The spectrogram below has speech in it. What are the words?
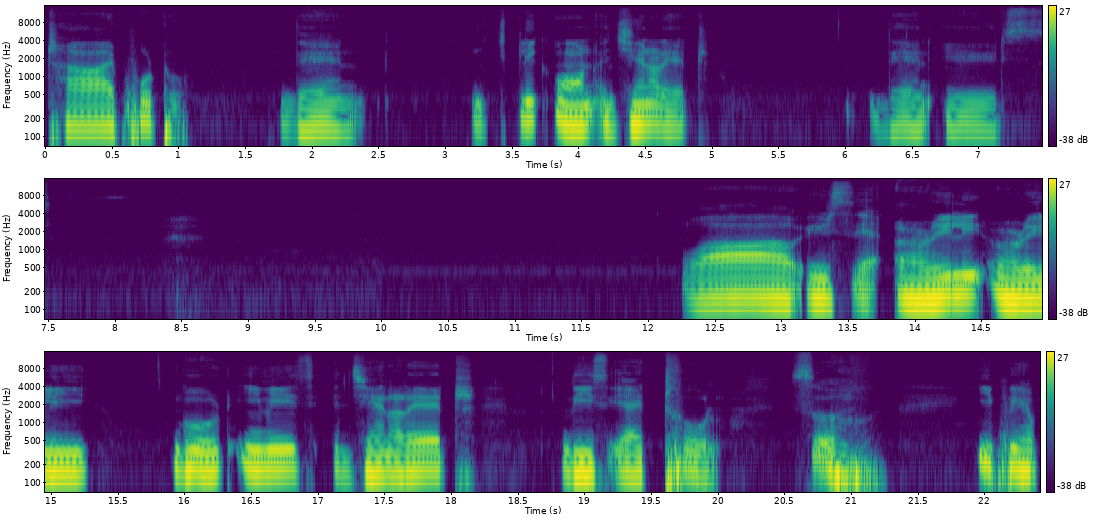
type photo. Then click on generate. Then it's wow it's a really really good image generate this AI tool. So if you have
